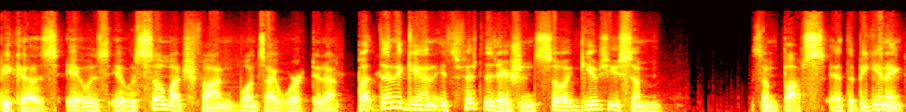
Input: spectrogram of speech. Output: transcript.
because it was it was so much fun once I worked it up. But then again, it's fifth edition, so it gives you some some buffs at the beginning.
